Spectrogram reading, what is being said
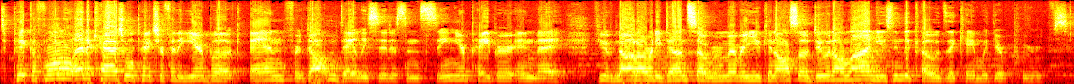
to pick a formal and a casual picture for the yearbook and for Dalton Daily Citizen's senior paper in May. If you have not already done so, remember you can also do it online using the codes that came with your proofs.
